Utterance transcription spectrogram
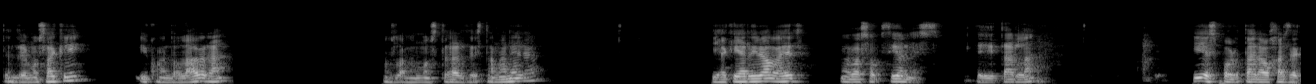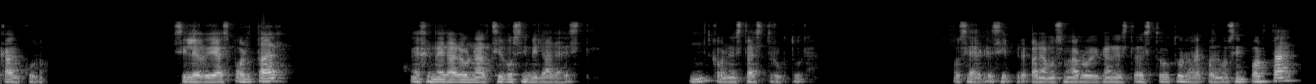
tendremos aquí, y cuando la abra, nos la va a mostrar de esta manera. Y aquí arriba va a haber nuevas opciones, editarla y exportar a hojas de cálculo. Si le doy a exportar, me generará un archivo similar a este con esta estructura. O sea que si preparamos una rúbrica en esta estructura la podemos importar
